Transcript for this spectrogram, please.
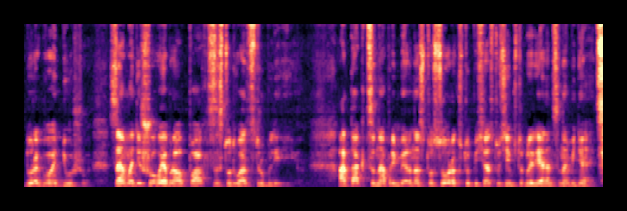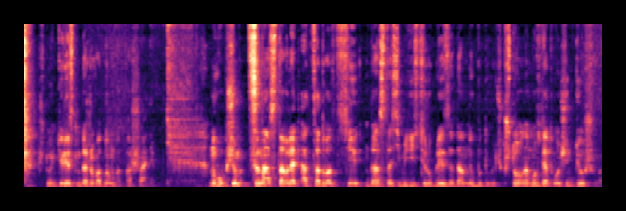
дорого, бывает дешево. Самое дешевое я брал акции за 120 рублей. А так цена примерно 140, 150, 170 рублей. Реально цена меняется, что интересно даже в одном ашане. Ну, в общем, цена составляет от 120 до 170 рублей за данную бутылочку, что, на мой взгляд, очень дешево.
